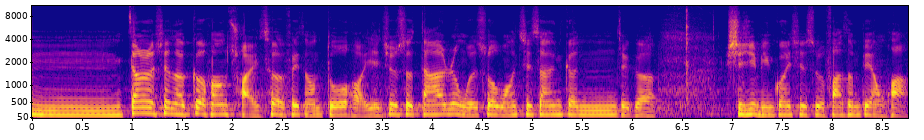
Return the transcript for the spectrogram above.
嗯，当然，现在各方揣测非常多哈，也就是大家认为说王岐山跟这个习近平关系是不是发生变化？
